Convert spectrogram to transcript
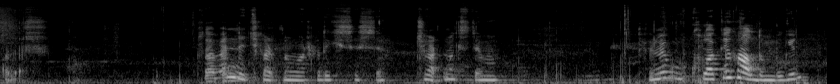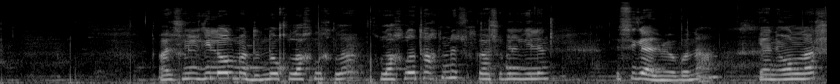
o kadar. Yoksa ben de çıkartmam arkadaki sesi. Çıkartmak istemem. Kendime kulaklık aldım bugün. Ayşe ilgili olmadığında o kulaklıkla kulaklığı taktığımda çünkü Ayşe ilgilin sesi gelmiyor bana. Yani onlar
